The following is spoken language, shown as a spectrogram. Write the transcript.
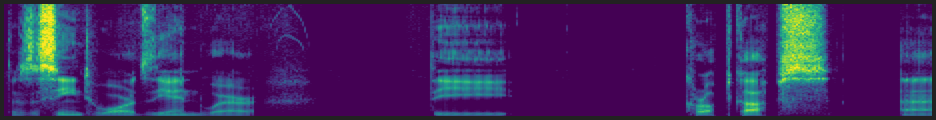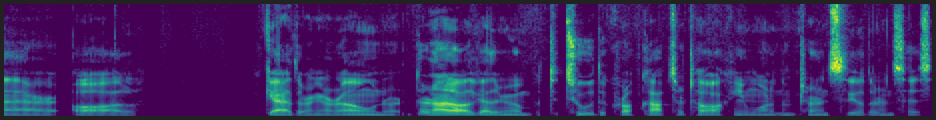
there's a scene towards the end where the corrupt cops are all gathering around, or they're not all gathering around, but the two of the corrupt cops are talking, and one of them turns to the other and says,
